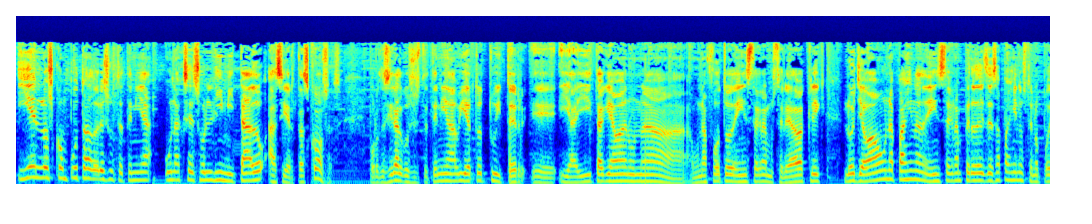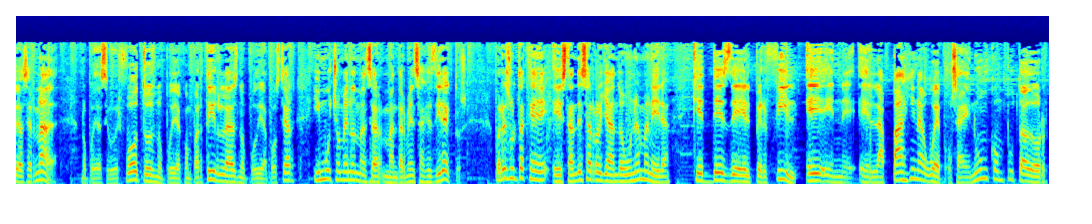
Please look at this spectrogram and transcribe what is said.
y en los computadores usted tenía un acceso limitado a ciertas cosas. Por decir algo, si usted tenía abierto Twitter eh, y ahí tagueaban una, una foto de Instagram, usted le daba clic, lo llevaba a una página de Instagram, pero desde esa página usted no podía hacer nada. No podía subir fotos, no podía compartirlas, no podía postear y mucho menos mandar, mandar mensajes directos. Pues resulta que están desarrollando una manera que desde el perfil en, la página web, o sea, en un computador,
